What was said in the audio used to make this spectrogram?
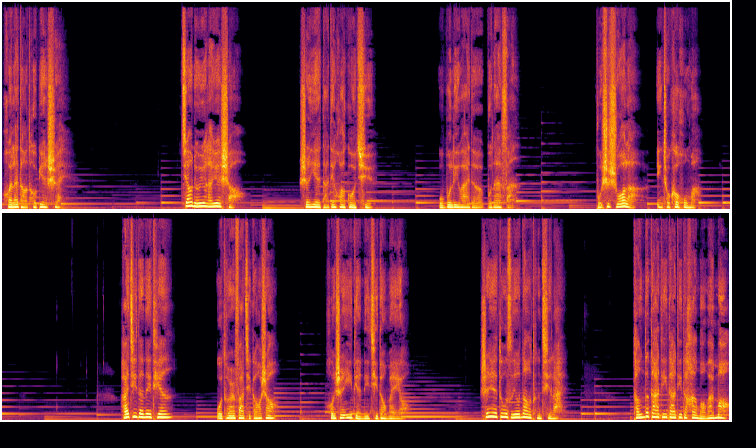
回来倒头便睡。交流越来越少，深夜打电话过去，无不例外的不耐烦。不是说了应酬客户吗？还记得那天，我突然发起高烧，浑身一点力气都没有。深夜肚子又闹腾起来，疼得大滴大滴的汗往外冒。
